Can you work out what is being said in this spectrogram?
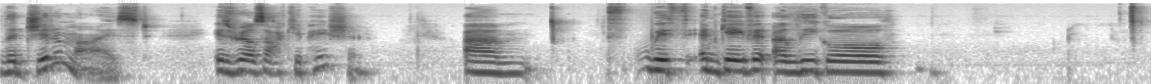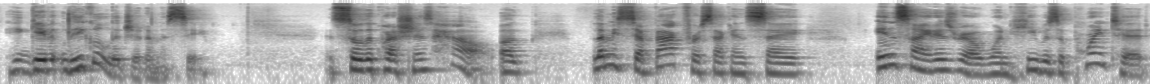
legitimized Israel's occupation. Um, with and gave it a legal he gave it legal legitimacy. So the question is how? Uh, let me step back for a second and say inside Israel, when he was appointed,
